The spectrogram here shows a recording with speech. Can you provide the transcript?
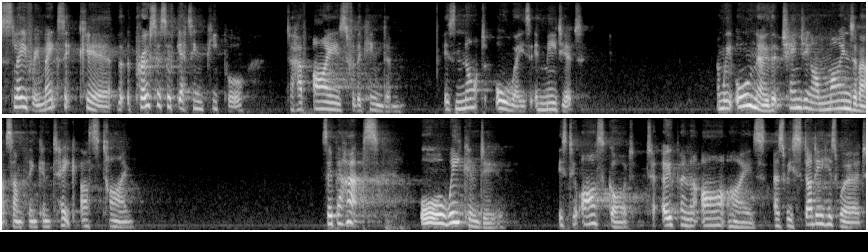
slavery makes it clear that the process of getting people to have eyes for the kingdom is not always immediate. And we all know that changing our minds about something can take us time. So perhaps all we can do is to ask God to open our eyes as we study His Word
